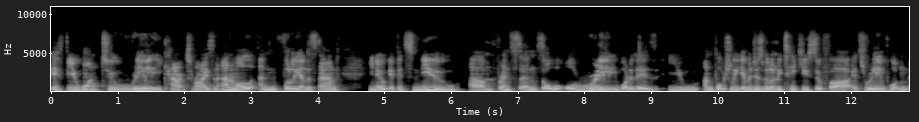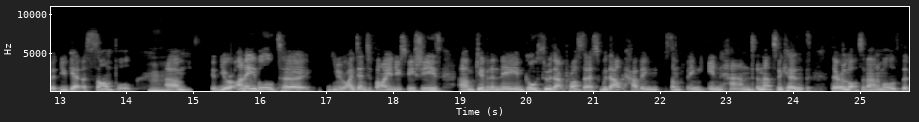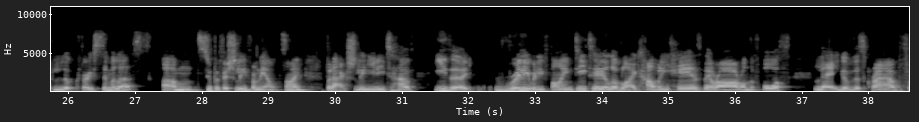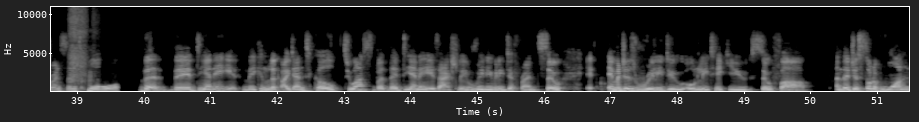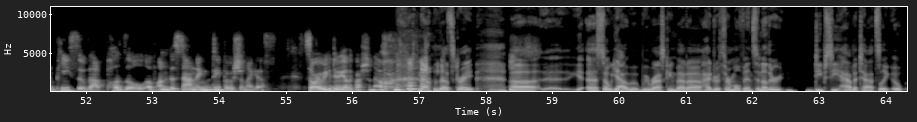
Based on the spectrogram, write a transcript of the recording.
if you want to really characterize an animal and fully understand, you know, if it's new, um, for instance, or, or really what it is, you unfortunately images will only take you so far. It's really important that you get a sample. Mm. Um, you're unable to you know identify a new species um, give it a name go through that process without having something in hand. And that's because there are lots of animals that look very similar um, superficially from the outside but actually you need to have either really really fine detail of like how many hairs there are on the fourth leg of this crab for instance or that their DNA, they can look identical to us, but their DNA is actually really, really different. So it, images really do only take you so far. And they're just sort of one piece of that puzzle of understanding deep ocean, I guess. Sorry, we can do the other question now. no, that's great. Uh, uh, so yeah, we were asking about uh, hydrothermal vents and other deep sea habitats. Like, oh,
